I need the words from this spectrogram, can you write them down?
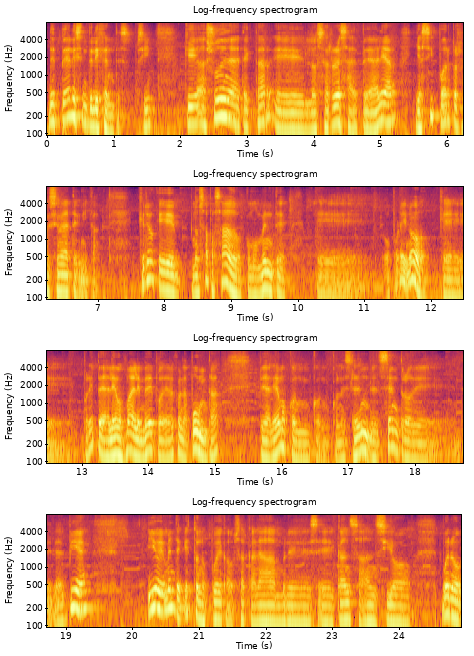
de pedales inteligentes, ¿sí? que ayuden a detectar eh, los errores al pedalear y así poder perfeccionar la técnica. Creo que nos ha pasado comúnmente, o por ahí no, que por ahí pedaleamos mal, en vez de pedalear con la punta, pedaleamos con, el, centro del pie. Y obviamente que esto nos puede causar calambres, eh, cansancio. Bueno,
